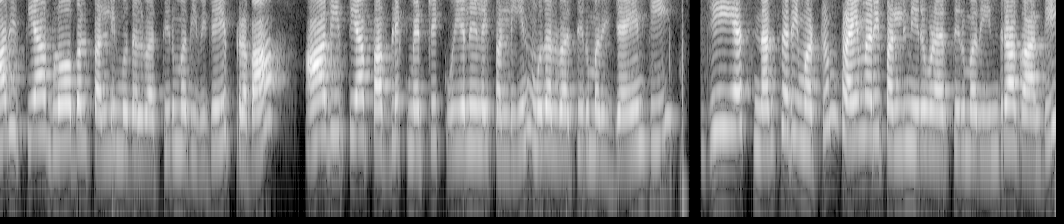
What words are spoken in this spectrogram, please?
ஆதித்யா குளோபல் பள்ளி முதல்வர் திருமதி விஜயபிரபா ஆதித்யா பப்ளிக் மெட்ரிக் உயர்நிலைப் பள்ளியின் முதல்வர் திருமதி ஜெயந்தி ஜிஎஸ் நர்சரி மற்றும் பிரைமரி பள்ளி நிறுவனர் திருமதி இந்திரா காந்தி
